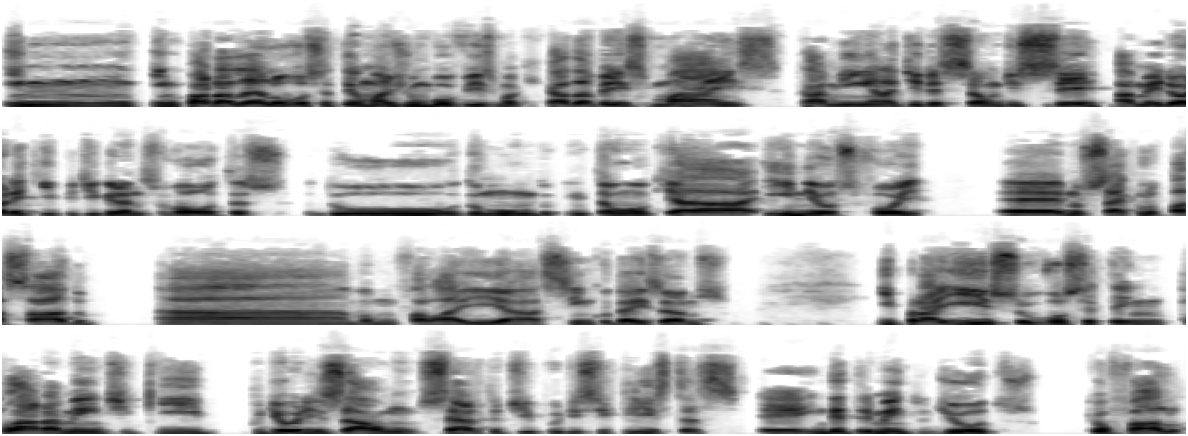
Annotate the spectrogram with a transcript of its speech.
Em, em paralelo, você tem uma Jumbo Visma que cada vez mais caminha na direção de ser a melhor equipe de grandes voltas do, do mundo. Então, o que a Ineos foi é, no século passado, há, vamos falar aí, há 5, 10 anos. E para isso, você tem claramente que priorizar um certo tipo de ciclistas é, em detrimento de outros. Que eu falo,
